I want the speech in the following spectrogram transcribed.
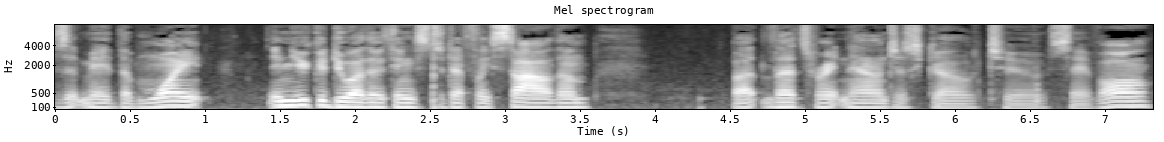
Is it made them white? And you could do other things to definitely style them. But let's right now just go to save all.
